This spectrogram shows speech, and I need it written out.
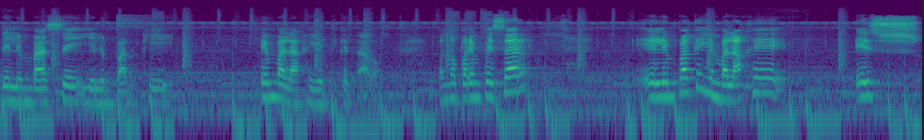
del envase y el empaque, embalaje y etiquetado. Bueno, para empezar, el empaque y embalaje es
